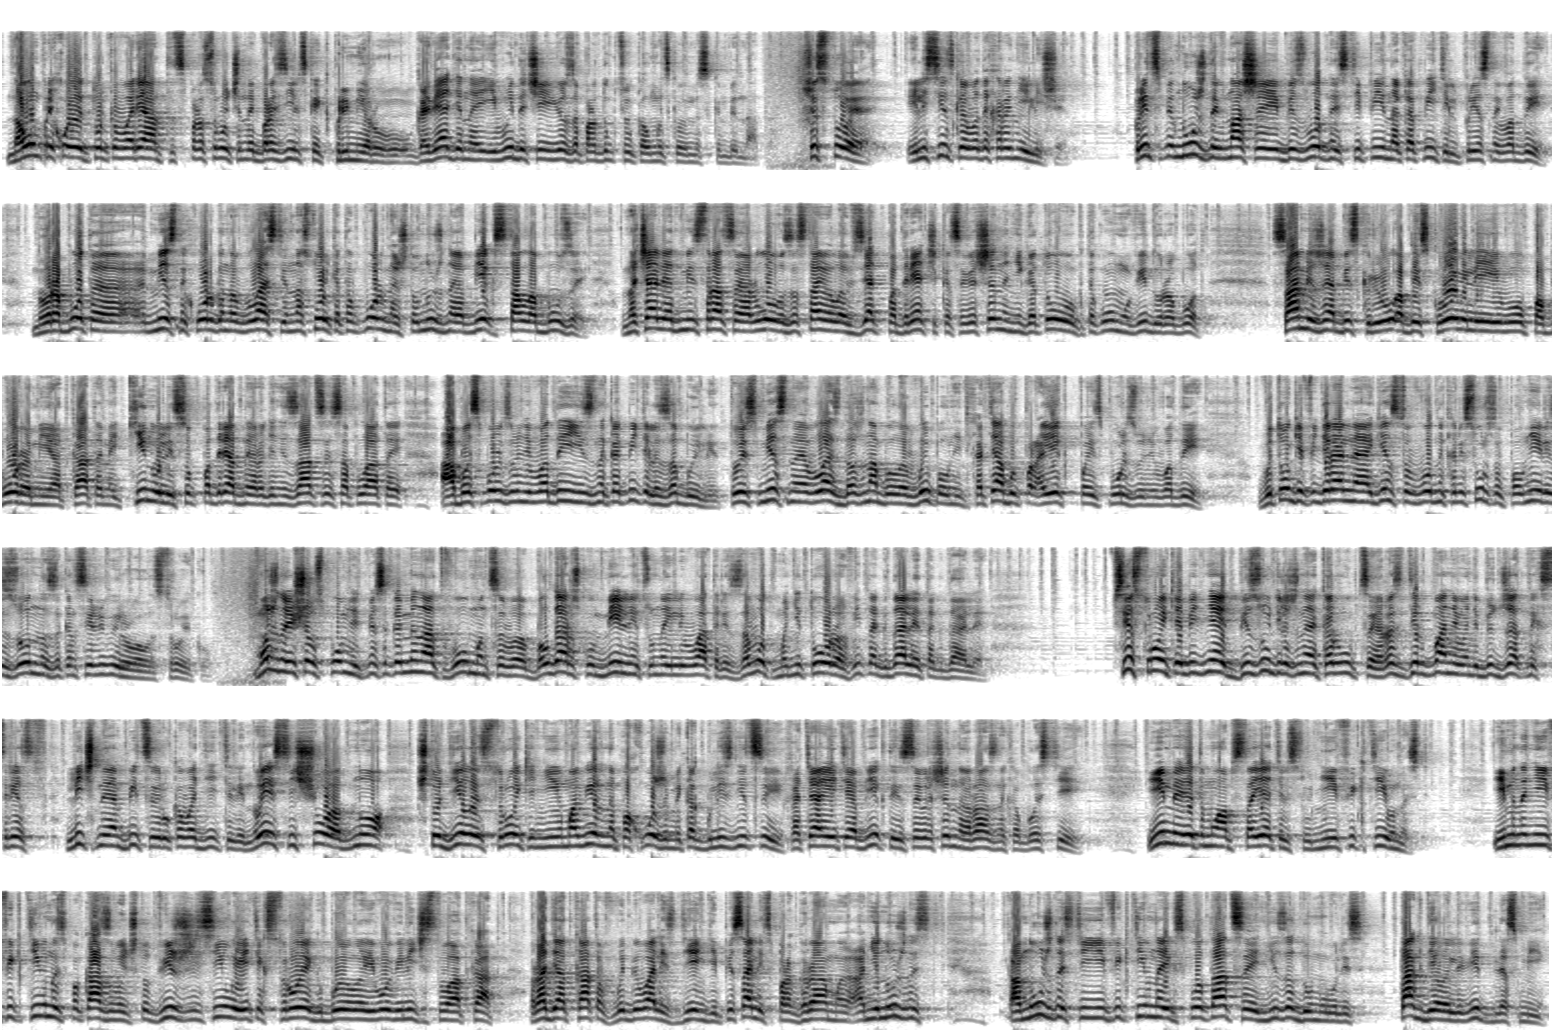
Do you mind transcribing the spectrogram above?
На ум приходит только вариант с просроченной бразильской, к примеру, говядиной и выдачей ее за продукцию калмыцкого мясокомбината. Шестое. Элисинское водохранилище. В принципе, нужный в нашей безводной степи накопитель пресной воды. Но работа местных органов власти настолько топорная, что нужный объект стал обузой. Вначале администрация Орлова заставила взять подрядчика, совершенно не готового к такому виду работ. Сами же обескровили его поборами и откатами, кинули субподрядные организации с оплатой, об использовании воды из накопителя забыли. То есть местная власть должна была выполнить хотя бы проект по использованию воды. В итоге Федеральное агентство водных ресурсов вполне резонно законсервировало стройку. Можно еще вспомнить мясокомбинат Волманцева, болгарскую мельницу на элеваторе, завод мониторов и так далее, и так далее. Все стройки объединяет безудержная коррупция, раздербанивание бюджетных средств, личные амбиции руководителей. Но есть еще одно, что делает стройки неимоверно похожими, как близнецы, хотя эти объекты из совершенно разных областей. Имя этому обстоятельству неэффективность. Именно неэффективность показывает, что движущей силой этих строек было его величество откат. Ради откатов выбивались деньги, писались программы, а ненужность о нужности и эффективной эксплуатации не задумывались. Так делали вид для СМИ.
